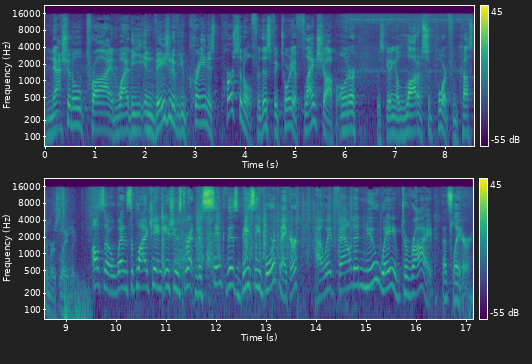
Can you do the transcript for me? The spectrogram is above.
National pride. Why the invasion of Ukraine is personal for this Victoria flag shop owner who's getting a lot of support from customers lately. Also, when supply chain issues threatened to sink this BC board maker, how it found a new wave to ride. That's later.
